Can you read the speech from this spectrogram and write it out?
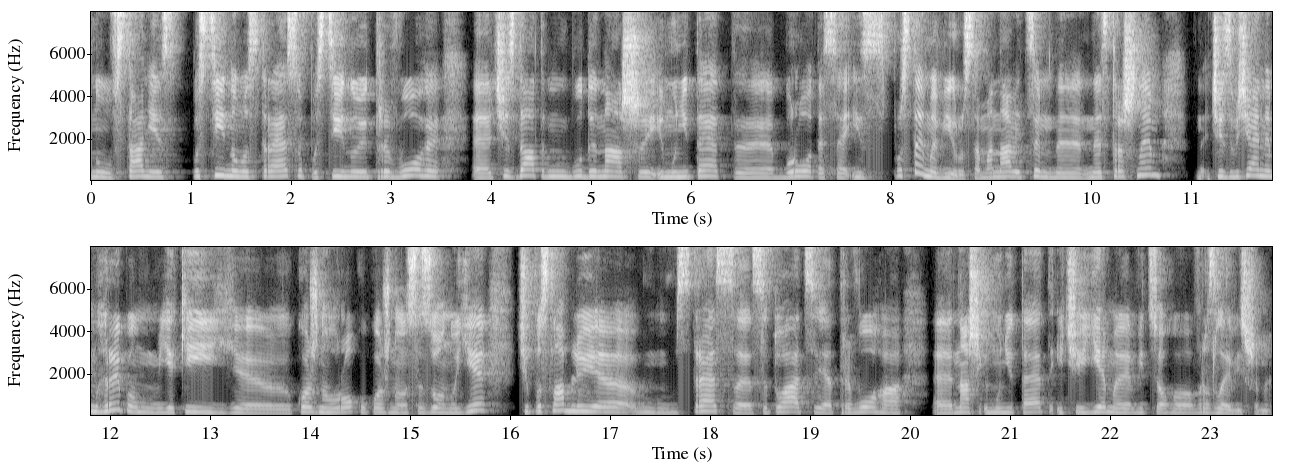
ну, в стані постійного стресу, постійної тривоги, Е, чи здатен буде наш імунітет е, боротися із простими вірусами, навіть цим не, страшним, чи звичайним грипом, який кожного року, кожного сезону є, чи послаблює стрес, ситуація, тривога, наш імунітет, і чи є ми від цього вразливішими?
